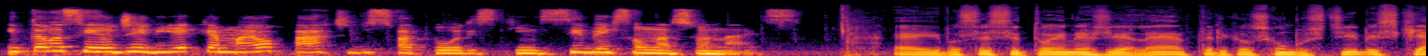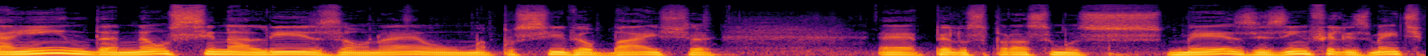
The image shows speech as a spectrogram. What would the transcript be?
Então, assim, eu diria que a maior parte dos fatores que incidem são nacionais. É, e você citou a energia elétrica, os combustíveis que ainda não sinalizam né, uma possível baixa é, pelos próximos meses, infelizmente.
